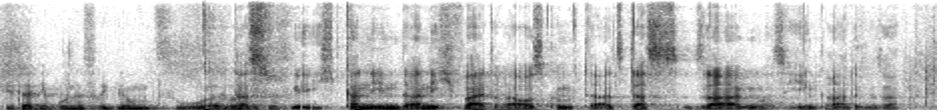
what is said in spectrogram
steht da die Bundesregierung zu? Also das, das ich kann Ihnen da nicht weitere Auskünfte als das sagen, was ich Ihnen gerade gesagt habe.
